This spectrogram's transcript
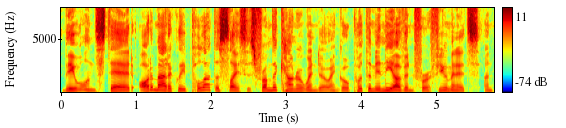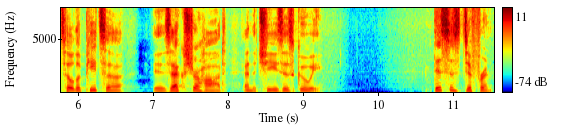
They will instead automatically pull out the slices from the counter window and go put them in the oven for a few minutes until the pizza is extra hot and the cheese is gooey. This is different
